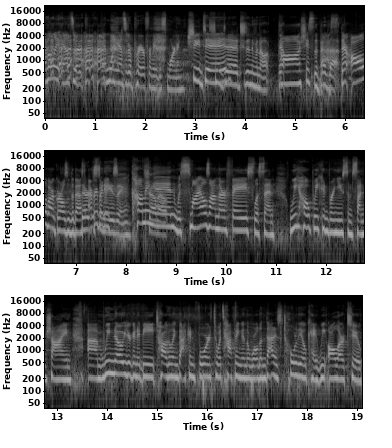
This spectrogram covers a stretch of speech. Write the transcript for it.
Emily answered. A, Emily answered a prayer for me this morning. She did. She did. She didn't even know it. Yep. Oh, she's the best. They're all of our girls are the best. They're Everybody amazing. coming Shout in out. with smiles on their face. Listen, we hope we can bring you some sunshine. Um, we know you're going to be toggling back and forth to what's happening in the world, and that is totally okay. We all are too.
